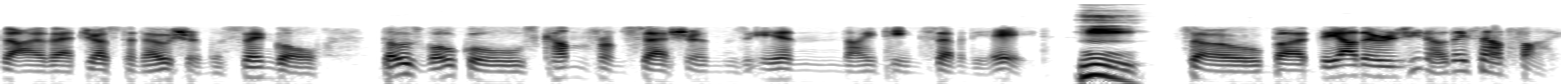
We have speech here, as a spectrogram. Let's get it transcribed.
the that Just a Notion, the single. Those vocals come from sessions in 1978. Hmm. So, but the others, you know, they sound fine.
